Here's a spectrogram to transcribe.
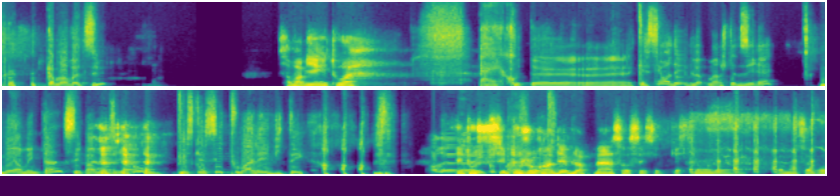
Comment vas-tu? Ça va bien, toi? Ben, écoute, euh, question en développement, je te dirais. Mais en même temps, c'est pas moi de répondre, puisque c'est toi l'invité. Euh, c'est toujours en développement, ça, c'est cette question-là. Comment ça va?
